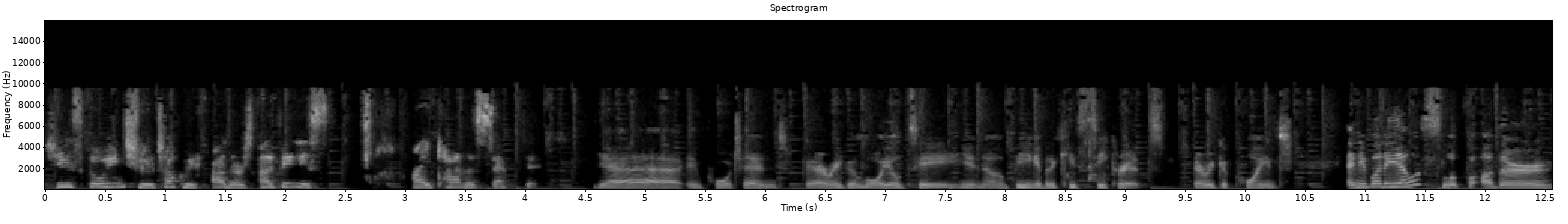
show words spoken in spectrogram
she's going to talk with others. I think it's I can't accept it. Yeah, important. Very good loyalty, you know, being able to keep secrets. Very good point. Anybody else look for other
